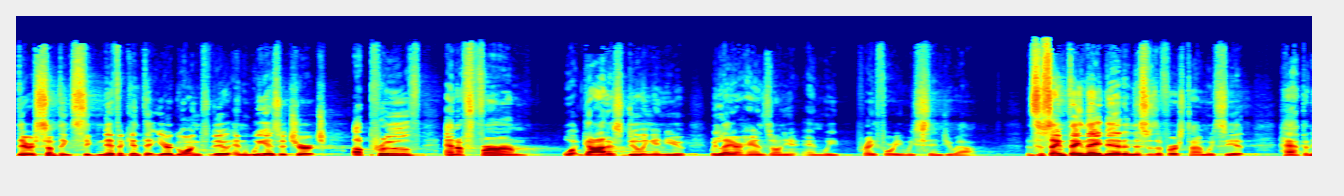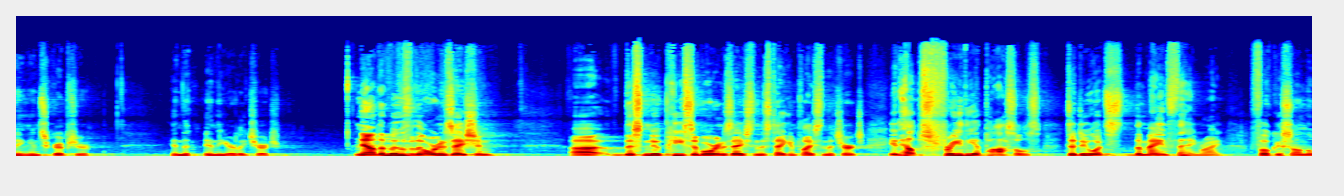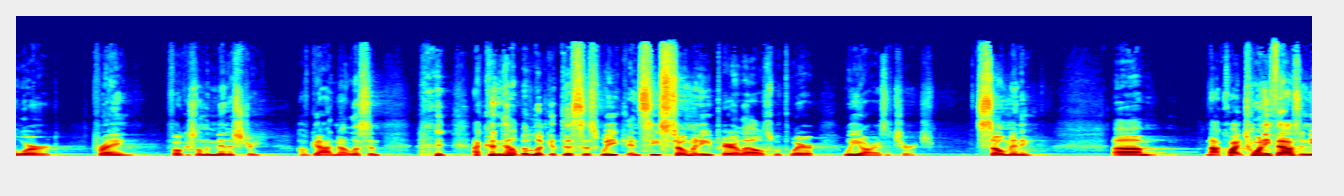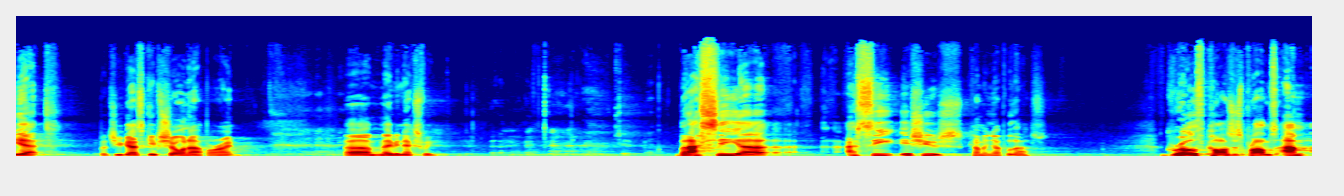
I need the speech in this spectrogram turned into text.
There is something significant that you're going to do, and we as a church approve and affirm what God is doing in you. We lay our hands on you and we pray for you and we send you out. It's the same thing they did, and this is the first time we see it happening in Scripture in the, in the early church. Now, the move of the organization, uh, this new piece of organization that's taking place in the church, it helps free the apostles to do what's the main thing, right? Focus on the word, praying, focus on the ministry of God. Now, listen, I couldn't help but look at this this week and see so many parallels with where we are as a church. So many. Um, not quite 20,000 yet, but you guys keep showing up, all right? Um, maybe next week. But I see, uh, I see issues coming up with us. Growth causes problems. I'm,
